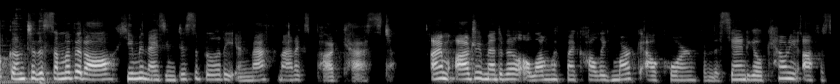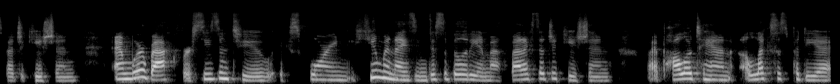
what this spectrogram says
Welcome to the Sum of It All Humanizing Disability in Mathematics podcast. I'm Audrey Mendivil, along with my colleague Mark Alcorn from the San Diego County Office of Education, and we're back for season two, exploring humanizing disability in mathematics education by Paulo Tan, Alexis Padilla,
